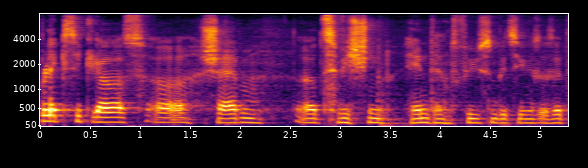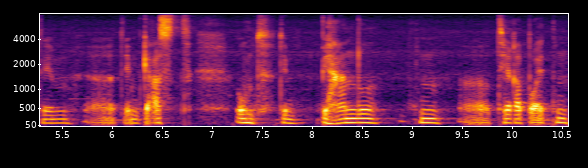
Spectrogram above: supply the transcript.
Plexiglasscheiben zwischen Hände und Füßen beziehungsweise dem, dem Gast und dem behandelnden Therapeuten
